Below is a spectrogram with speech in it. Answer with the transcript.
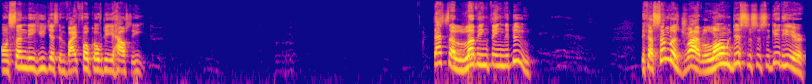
on Sunday you just invite folk over to your house to eat. That's a loving thing to do. Because some of us drive long distances to get here.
